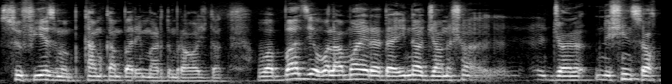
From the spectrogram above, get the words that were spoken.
صوفیزم کم کم برای مردم رواج داد. و بعضی علمای را در اینا نشین ساخت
